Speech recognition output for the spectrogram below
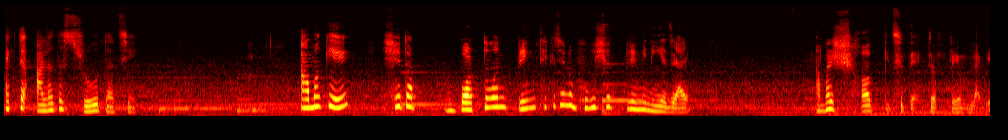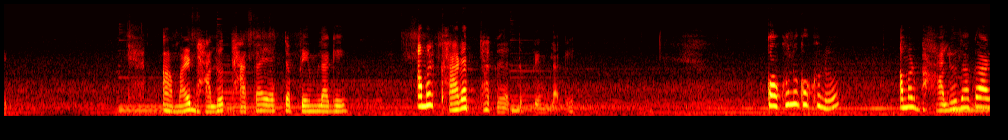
একটা আলাদা স্রোত আছে। আমাকে সেটা বর্তমান প্রেম থেকে যেন ভবিষ্যৎ প্রেমে নিয়ে যায়। আমার সব কিছুতে একটা প্রেম লাগে। আমার ভালো থাকায় একটা প্রেম লাগে, আমার খারাপ থাকায় একটা প্রেম লাগে। কখনো কখনো আমার ভালো লাগা আর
